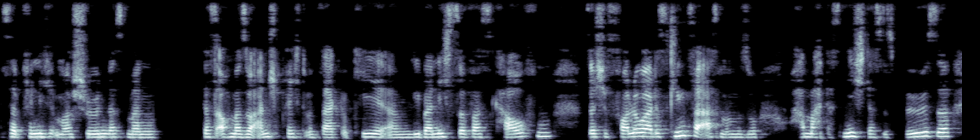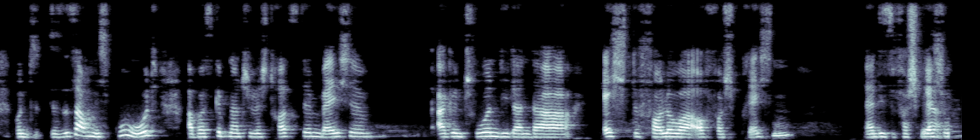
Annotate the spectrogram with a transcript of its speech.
Deshalb finde ich immer schön, dass man das auch mal so anspricht und sagt, okay, ähm, lieber nicht sowas kaufen. Solche Follower, das klingt zwar erstmal immer so, oh, mach das nicht, das ist böse und das ist auch nicht gut, aber es gibt natürlich trotzdem welche, Agenturen, die dann da echte Follower auch versprechen. Ja, diese Versprechung ja.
